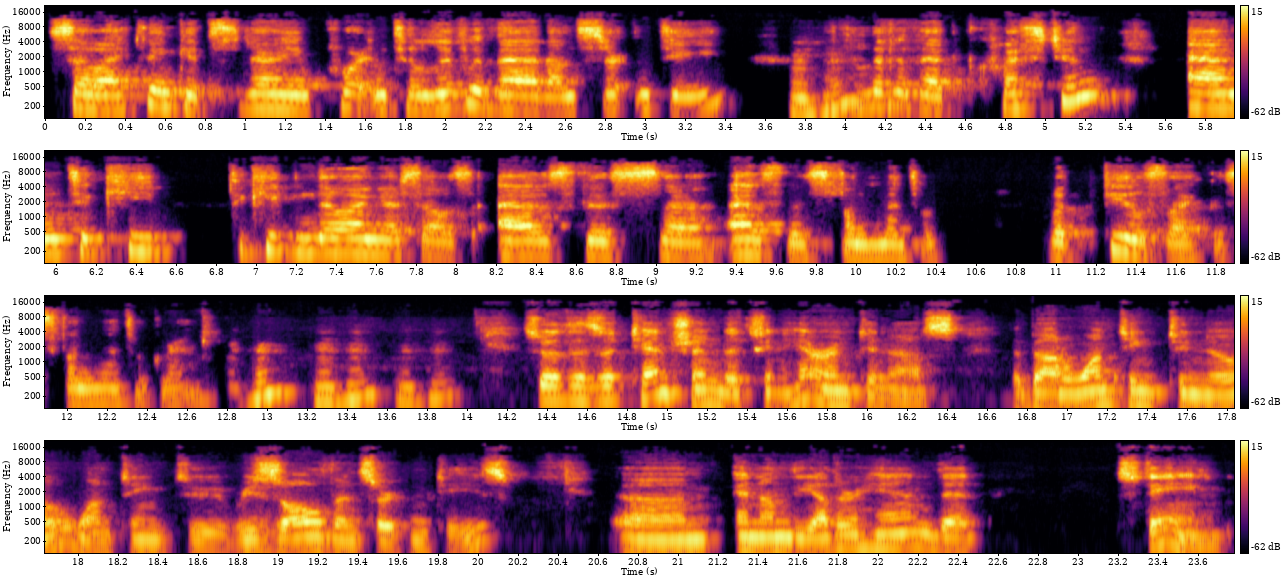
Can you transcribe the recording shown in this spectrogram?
So I think it's very important to live with that uncertainty, mm-hmm. to live with that question, and to keep to keep knowing ourselves as this uh, as this fundamental what feels like this fundamental ground. Mm-hmm, mm-hmm, mm-hmm. So there's a tension that's inherent in us about wanting to know, wanting to resolve uncertainties, um, and on the other hand, that staying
